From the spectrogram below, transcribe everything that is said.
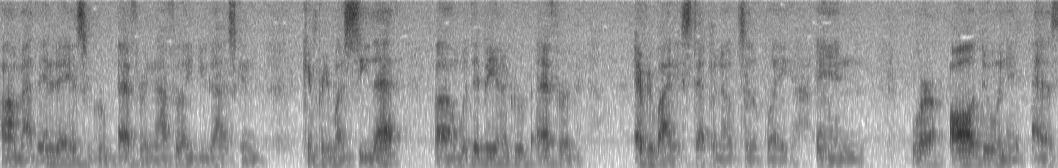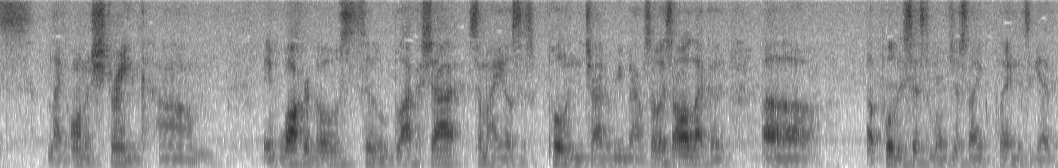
Um, at the end of the day, it's a group effort, and I feel like you guys can can pretty much see that. Uh, with it being a group effort, everybody's stepping up to the plate, and we're all doing it as like on a string. Um, if Walker goes to block a shot, somebody else is pulling to try to rebound. So it's all like a uh, a pulley system of just like playing it together.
